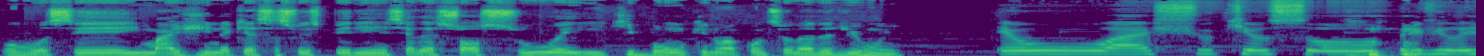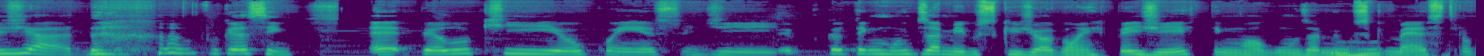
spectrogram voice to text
Ou você imagina que essa sua experiência é só sua e que bom que não aconteceu nada de ruim? Eu acho que eu sou privilegiada. porque assim, é, pelo que eu conheço de. Porque eu tenho muitos amigos que jogam RPG, tenho alguns amigos uhum. que mestram,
